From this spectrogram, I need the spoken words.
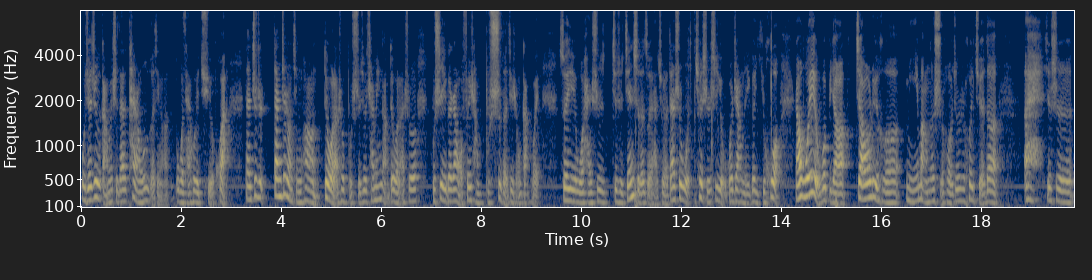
我觉得这个岗位实在是太让我恶心了，我才会去换。但这是但这种情况对我来说不是，就产品岗对我来说不是一个让我非常不适的这种岗位，所以我还是就是坚持的走下去了。但是我确实是有过这样的一个疑惑，然后我也有过比较焦虑和迷茫的时候，就是会觉得。哎，就是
